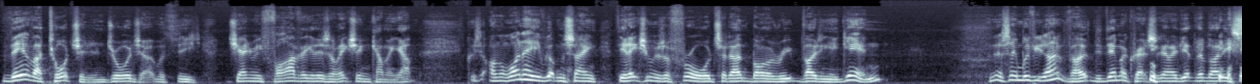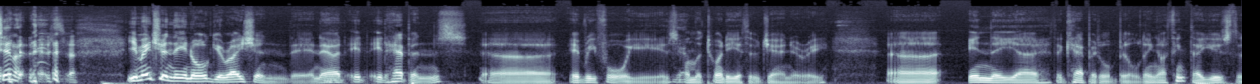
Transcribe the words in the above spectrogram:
they're tortured in Georgia with the January 5, I think it is, election coming up. Because on the one hand, you've got them saying the election was a fraud, so don't bother re- voting again. And they're saying, well, if you don't vote, the Democrats are going to get the bloody Senate. you mentioned the inauguration there. Now, it, it, it happens uh, every four years yep. on the 20th of January. Uh, in the uh, the Capitol building. I think they use the,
